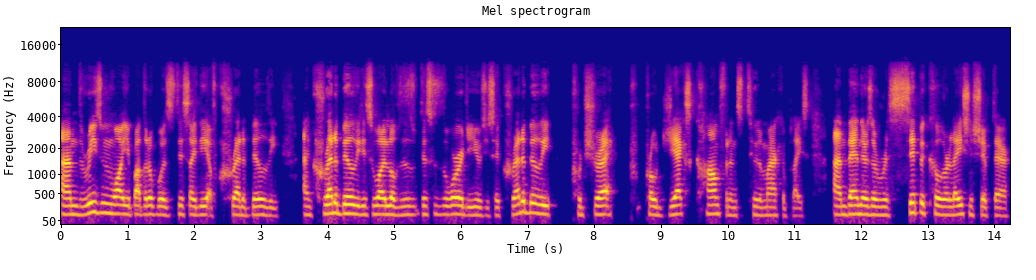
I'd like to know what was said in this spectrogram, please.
and the reason why you brought that up was this idea of credibility. And credibility, this is what I love. This is, this is the word you use. You say credibility project, projects confidence to the marketplace, and then there's a reciprocal relationship there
